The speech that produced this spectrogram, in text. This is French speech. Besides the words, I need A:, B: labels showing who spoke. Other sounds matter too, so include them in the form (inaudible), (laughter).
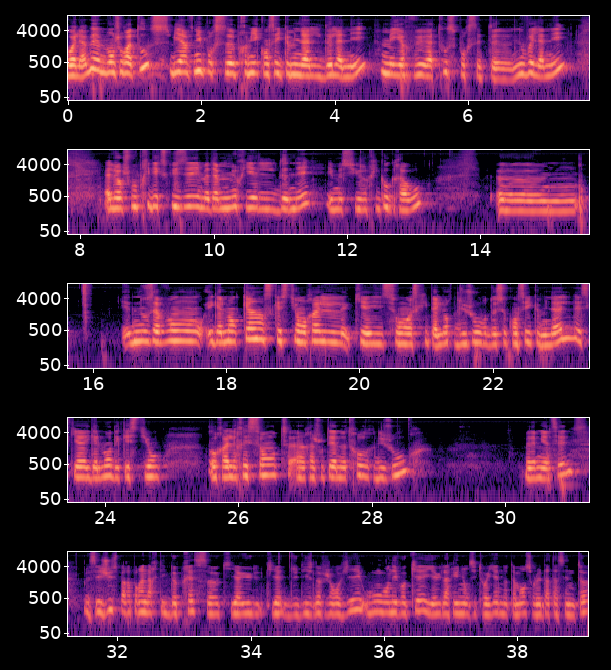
A: Voilà, ben, bonjour à tous, bienvenue pour ce premier conseil communal de l'année. Meilleurs voeux à tous pour cette euh, nouvelle année. Alors, je vous prie d'excuser Madame Muriel Denet et Monsieur Rigaud Grau. Euh, nous avons également 15 questions orales qui sont inscrites à l'ordre du jour de ce conseil communal. Est-ce qu'il y a également des questions orales récentes à rajouter à notre ordre du jour? Madame Janssen
B: c'est juste par rapport à un article de presse euh, qui, a eu, qui est du 19 janvier où on évoquait, il y a eu la réunion citoyenne notamment sur le data center,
